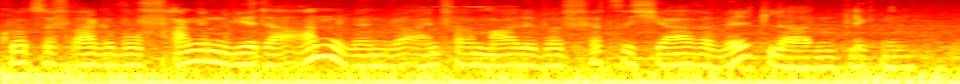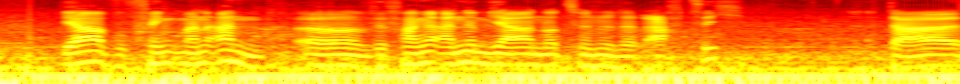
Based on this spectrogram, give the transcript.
Kurze Frage, wo fangen wir da an, wenn wir einfach mal über 40 Jahre Weltladen blicken? Ja, wo fängt man an? Äh, wir fangen an im Jahr 1980. Da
